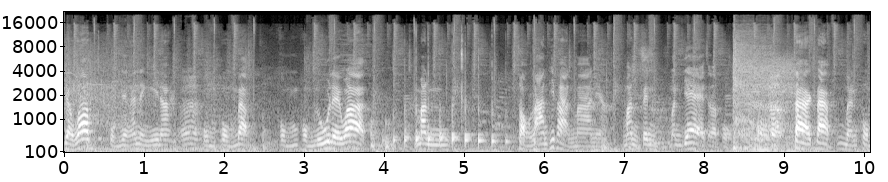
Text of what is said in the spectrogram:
อย่าว่าผมอย่างนั้นอย่างนี้นะผมผมแบบผมผมรู้เลยว่ามันสองล้านที่ผ่านมาเนี่ยมันเป็นมันแย่สำหรับผม แต่แต่เหมือนผม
